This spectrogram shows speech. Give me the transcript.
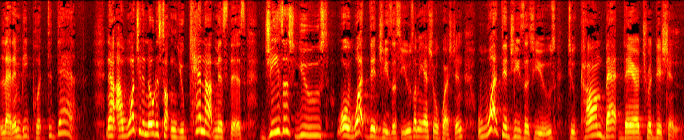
let him be put to death. Now, I want you to notice something. You cannot miss this. Jesus used, or what did Jesus use? Let me ask you a question. What did Jesus use to combat their tradition?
